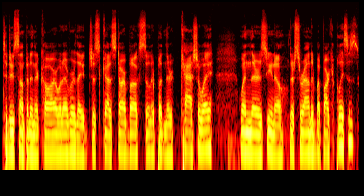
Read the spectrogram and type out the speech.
to do something in their car or whatever. They just got a Starbucks, so they're putting their cash away. When there's, you know, they're surrounded by marketplaces.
